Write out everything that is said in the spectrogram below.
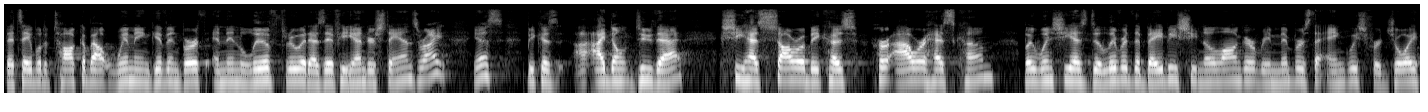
that's able to talk about women giving birth and then live through it as if he understands, right? Yes, because I, I don't do that. She has sorrow because her hour has come. But when she has delivered the baby, she no longer remembers the anguish for joy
